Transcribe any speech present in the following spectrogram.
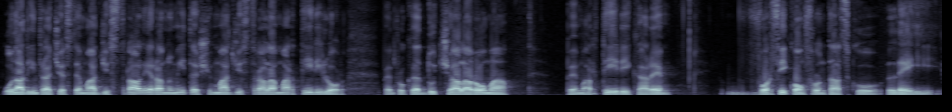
Una dintre aceste magistrale era numită și Magistrala Martirilor, pentru că ducea la Roma pe martirii care vor fi confruntați cu leii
